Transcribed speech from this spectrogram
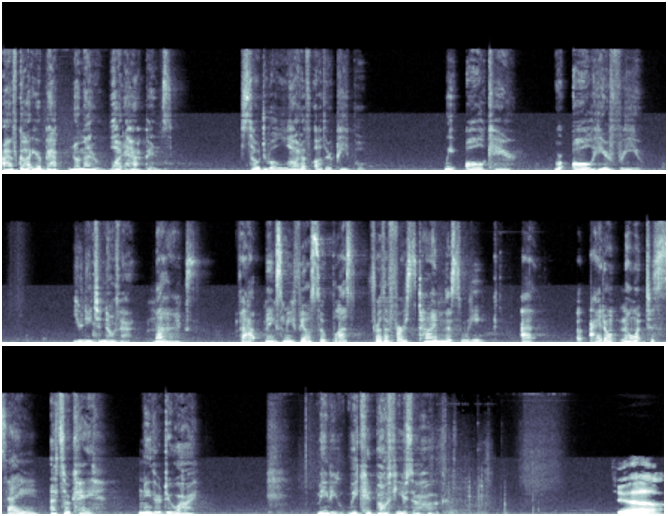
I've got your back no matter what happens. So do a lot of other people. We all care. We're all here for you. You need to know that. Max, that makes me feel so blessed for the first time this week. I, I don't know what to say. That's okay. Neither do I. Maybe we could both use a hug. Yeah,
